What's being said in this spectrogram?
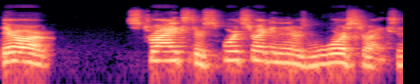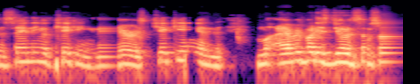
there are strikes, there's sports strike, and then there's war strikes. And the same thing with kicking. There's kicking, and everybody's doing some sort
